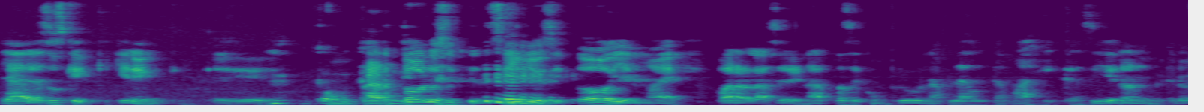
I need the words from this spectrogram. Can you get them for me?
ya de esos que, que quieren eh, comprar todos los utensilios y todo. Y el mae, para la serenata, se compró una flauta mágica, así, era, era,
